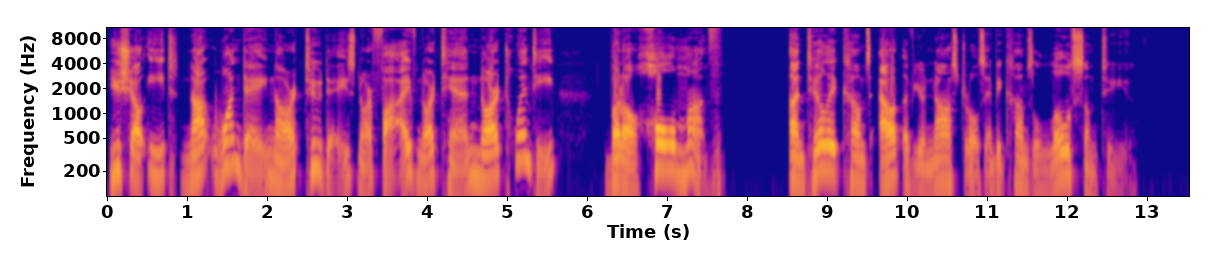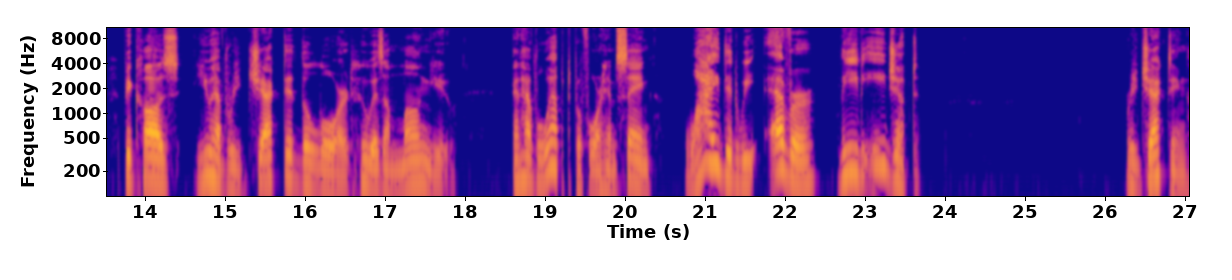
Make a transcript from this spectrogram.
You shall eat not one day, nor two days, nor five, nor ten, nor twenty, but a whole month until it comes out of your nostrils and becomes loathsome to you, because you have rejected the Lord who is among you, and have wept before him, saying, Why did we ever leave Egypt? Rejecting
